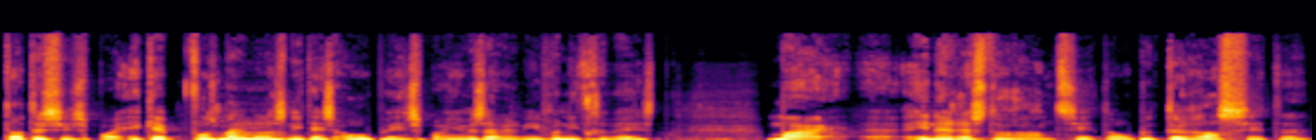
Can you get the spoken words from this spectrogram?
Dat is in Spanje. Ik heb volgens mij Mhm. was het niet eens open in Spanje. We zijn er in ieder geval niet geweest. Maar in een restaurant zitten, op een terras zitten.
